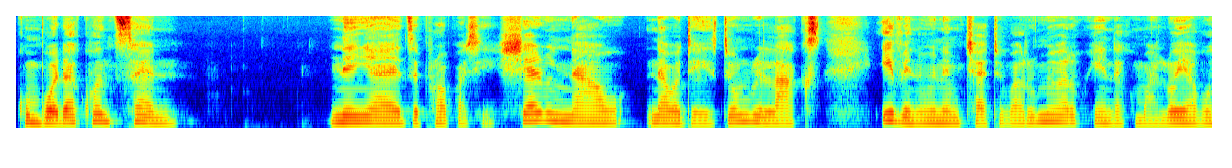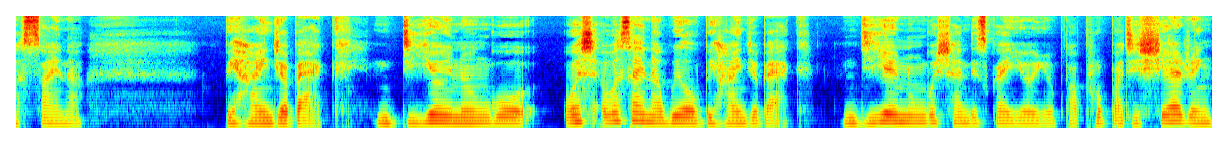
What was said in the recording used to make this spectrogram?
Kumboda concern nenyaya dzeproperty sharing now nowadays don't relax. Even une muchato varume vari kuenda kumaloya vosaina behind your back. Ndiyo inongo vosaina will behind your back. Ndiyo inongoshandiswa iyoyo paproperty sharing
